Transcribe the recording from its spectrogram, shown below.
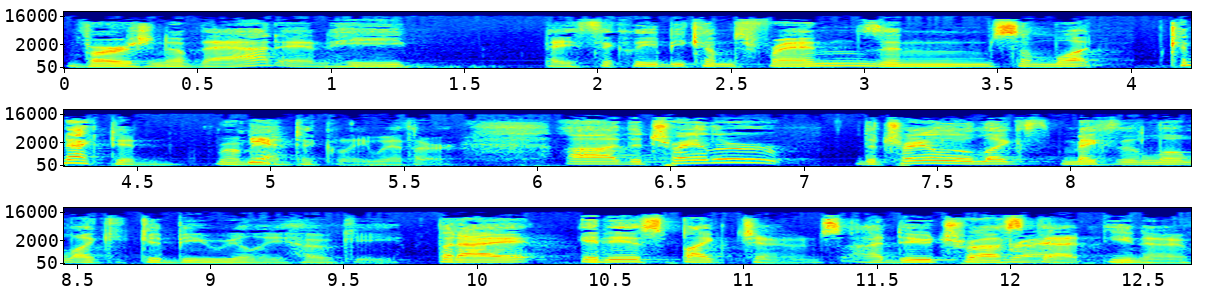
version of that, and he basically becomes friends and somewhat connected romantically with her. Uh, the trailer, the trailer like makes it look like it could be really hokey, but I it is Spike Jonze. I do trust Right. that you know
